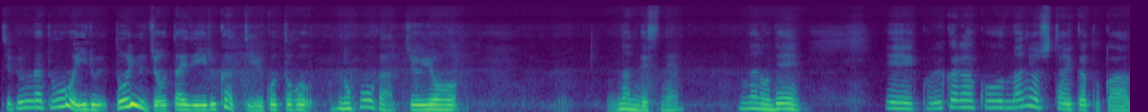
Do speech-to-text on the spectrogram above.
自分がどういる、どういう状態でいるかっていうことの方が重要なんですね。なので、えー、これからこう何をしたいかとか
